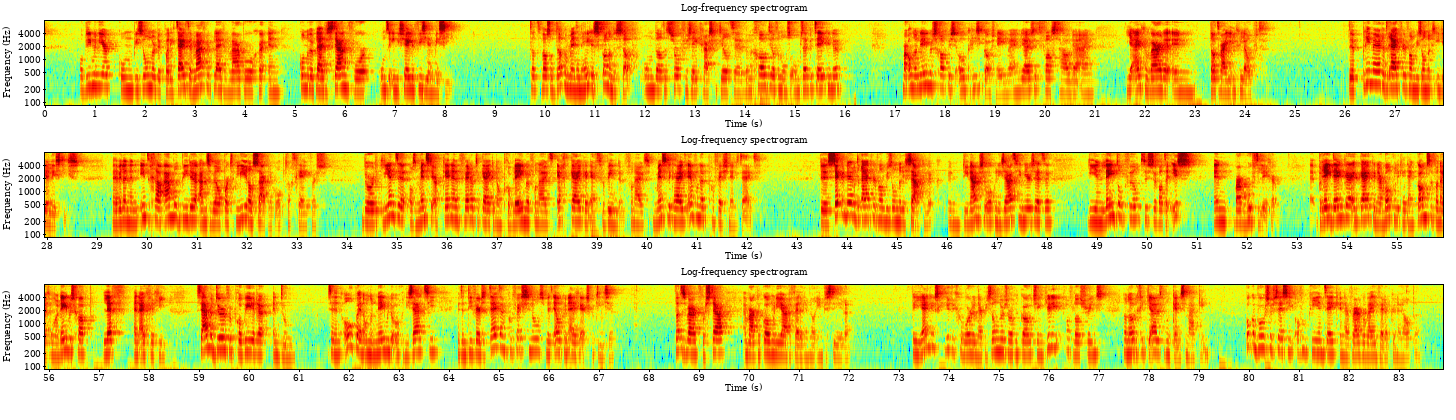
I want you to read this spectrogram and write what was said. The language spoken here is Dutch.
Op die manier kon bijzonder de kwaliteit en maatwerk blijven waarborgen en konden we blijven staan voor onze initiële visie en missie. Dat was op dat moment een hele spannende stap, omdat het zorgverzekeraarsgedeelte wel een groot deel van onze omzet betekende, maar ondernemerschap is ook risico's nemen en juist het vasthouden aan je eigen waarde en dat waar je in gelooft. De primaire drijfveer van bijzonder is idealistisch. We willen een integraal aanbod bieden aan zowel particuliere als zakelijke opdrachtgevers. Door de cliënten als mens te erkennen en verder te kijken dan problemen vanuit echt kijken en echt verbinden, vanuit menselijkheid en vanuit professionaliteit. De secundaire drijfveer van bijzonder is zakelijk een dynamische organisatie neerzetten die een leemte opvult tussen wat er is en waar behoeften liggen. Eh, breed denken en kijken naar mogelijkheden en kansen vanuit ondernemerschap, lef en eigen regie. Samen durven, proberen en doen. We zijn een open en ondernemende organisatie met een diversiteit aan professionals met elk hun eigen expertise. Dat is waar ik voor sta en waar ik de komende jaren verder in wil investeren. Ben jij nieuwsgierig geworden naar bijzonder zorg en coaching, Luddy of Lost Strings? Dan nodig ik je uit voor een kennismaking. Boek een booster sessie of een pre-intake en ervaar hoe wij je verder kunnen helpen.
